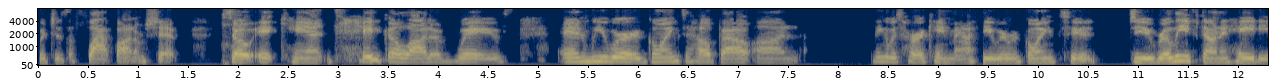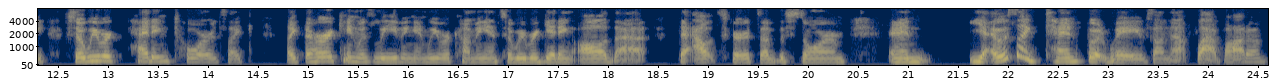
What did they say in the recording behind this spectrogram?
which is a flat bottom ship. So it can't take a lot of waves. And we were going to help out on I think it was Hurricane Matthew. We were going to do relief down in Haiti. So we were heading towards like like the hurricane was leaving and we were coming in so we were getting all that the outskirts of the storm and yeah, it was like 10 foot waves on that flat bottom.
